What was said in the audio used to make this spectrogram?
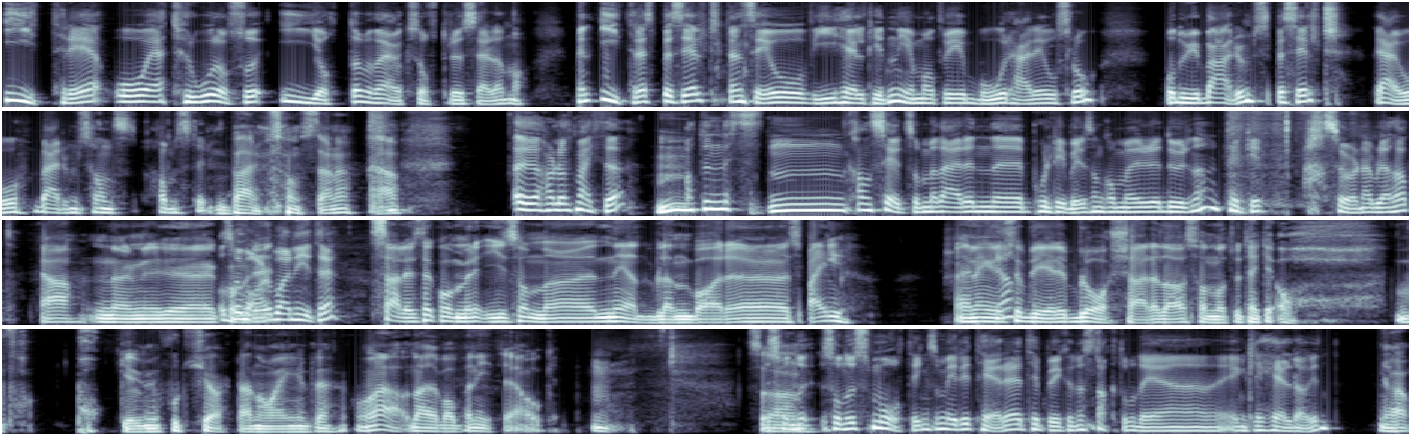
I3 og jeg tror også I8, men det er jo ikke så ofte du ser den, da. Men I3 spesielt, den ser jo vi hele tiden, i og med at vi bor her i Oslo. Og du i Bærum spesielt. Det er jo Bærums hamster. Bærumshamsterne. Ja. Eh, har du lagt merke til det? Mm. At du nesten kan se ut som det er en eh, politibil som kommer durende. Tenker ah, søren, jeg ble tatt. Ja, Og så var det bare en I3. Særlig hvis det kommer i sånne nedblendbare speil. En gang Ja. så blir det blåskjæret da sånn at du tenker åh, faen, pokker, hvor fort kjørte jeg nå egentlig? Å ja, nei, det var bare 9-3, ja, ok. Så, Sånne, sånne småting som irriterer. Jeg tipper vi kunne snakket om det eh, egentlig hele dagen. ja.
